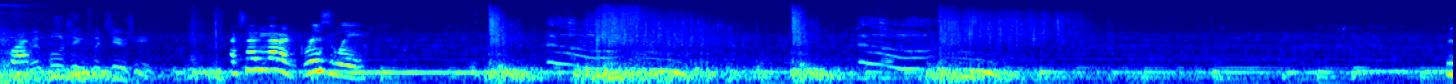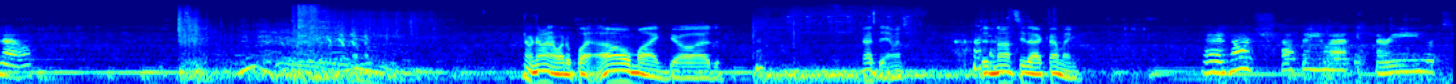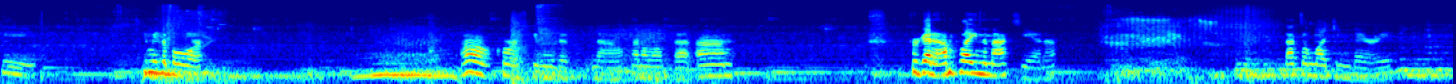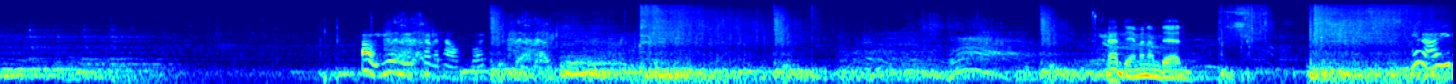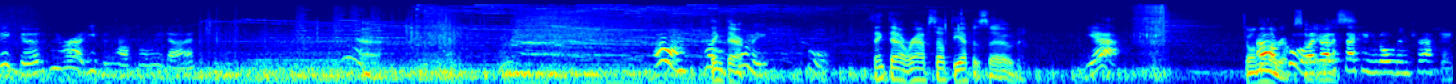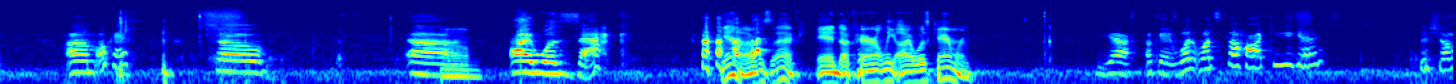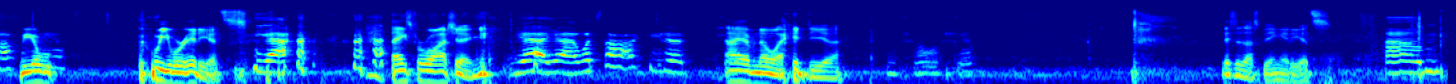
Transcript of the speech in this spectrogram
What? Reporting for duty. I said he had a grizzly. No. No, no, I know to play. Oh my god. God damn it. Did not see that coming. And how much health are you at? Three? Let's see. Give me the boar. Oh, of course, give me the. No, I don't want that. Um. Forget it, I'm playing the Maxiana. That's a legendary. Oh, you only have seven health, so I can. God damn it, I'm dead. You know, you did good. We were at even health when we died. Yeah. Oh, I'm Think level there. 20. Cool. I think that wraps up the episode. Yeah. Another oh, cool. episode, I got a second golden tracking. Um, okay. so, uh, Um, I was Zack. yeah, I was Zack. And apparently I was Cameron. yeah. Okay. What What's the hotkey again? To shut off. the We video? we were idiots. Yeah. Thanks for watching. yeah. Yeah. What's the hotkey to? shut I have no idea. Control shift. This is us being idiots. Um.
